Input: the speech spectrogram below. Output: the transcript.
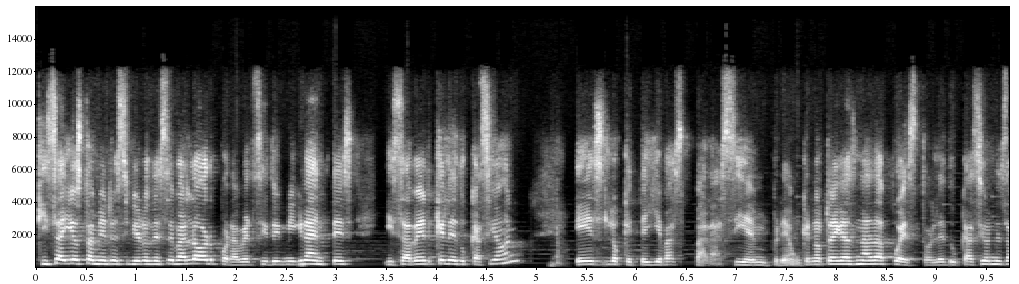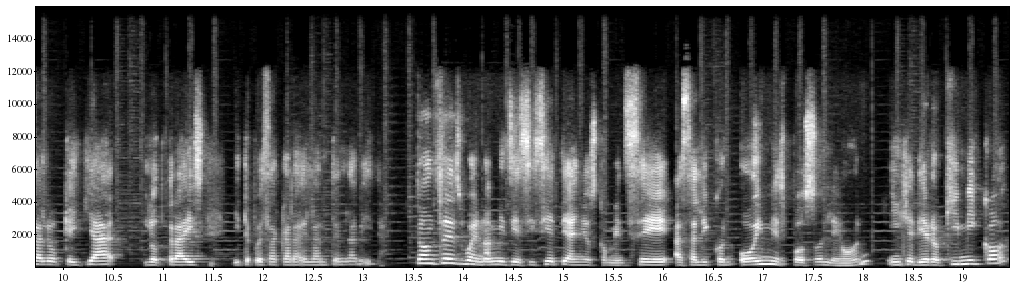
Quizá ellos también recibieron ese valor por haber sido inmigrantes y saber que la educación es lo que te llevas para siempre, aunque no traigas nada puesto. La educación es algo que ya lo traes y te puedes sacar adelante en la vida. Entonces, bueno, a mis 17 años comencé a salir con hoy mi esposo León, ingeniero químico,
